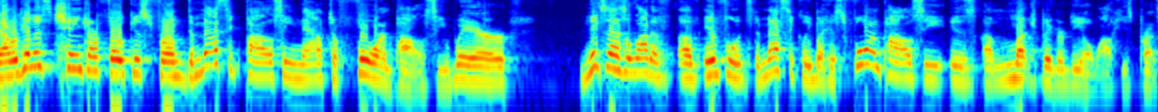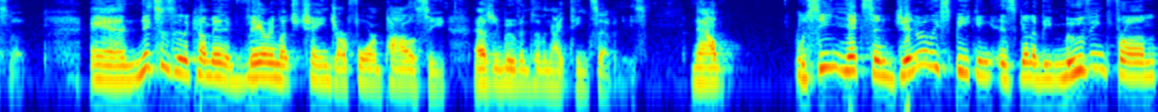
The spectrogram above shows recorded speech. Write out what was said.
Now, we're going to change our focus from domestic policy now to foreign policy, where Nixon has a lot of, of influence domestically, but his foreign policy is a much bigger deal while he's president. And Nixon's going to come in and very much change our foreign policy as we move into the 1970s. Now, we see Nixon, generally speaking, is going to be moving from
